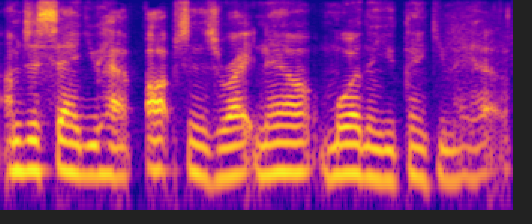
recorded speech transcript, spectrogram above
I'm just saying you have options right now more than you think you may have.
